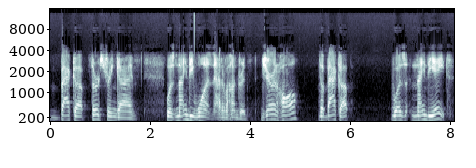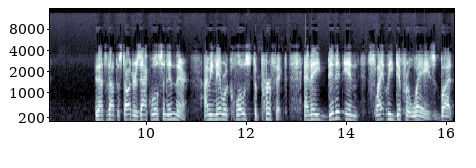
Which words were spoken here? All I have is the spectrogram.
backup, third string guy, was 91 out of 100. Jaren Hall, the backup, was 98. And that's without the starter, Zach Wilson, in there. I mean, they were close to perfect. And they did it in slightly different ways, but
